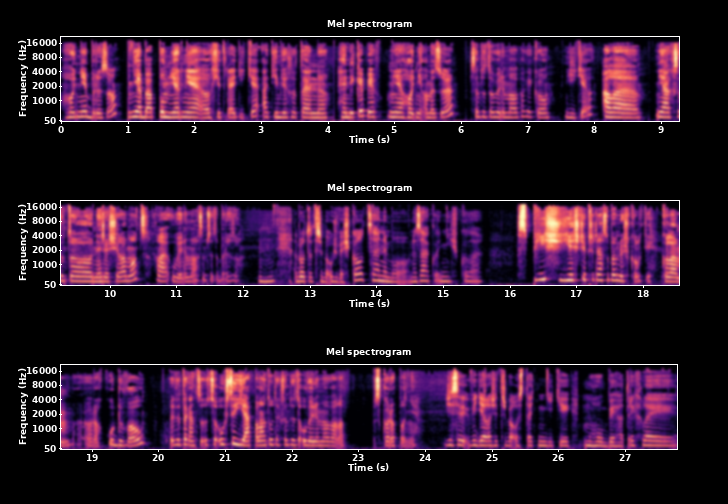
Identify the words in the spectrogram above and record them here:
hodně brzo. Mě byla poměrně eh, chytré dítě a tím, že se ten handicap je, mě hodně omezuje, jsem se to uvědomila pak jako dítě, ale nějak jsem to neřešila moc, ale uvědomila jsem se to brzo. Uh-huh. A bylo to třeba už ve školce nebo na základní škole? Spíš ještě před nástupem do školky, kolem roku, dvou. To tak, co, co už si já pamatuju, tak jsem se to uvědomovala skoro plně. Že jsi viděla, že třeba ostatní děti mohou běhat rychleji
